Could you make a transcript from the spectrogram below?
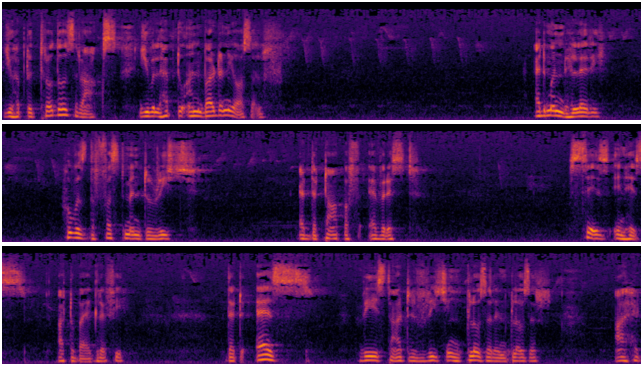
You have to throw those rocks. You will have to unburden yourself. Edmund Hillary, who was the first man to reach at the top of Everest, says in his autobiography that as we started reaching closer and closer, I had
